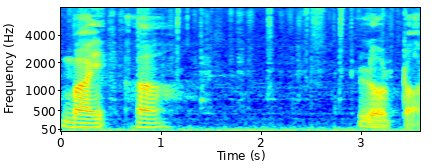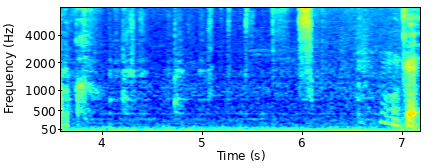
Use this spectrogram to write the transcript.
by a load torque. Okay.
